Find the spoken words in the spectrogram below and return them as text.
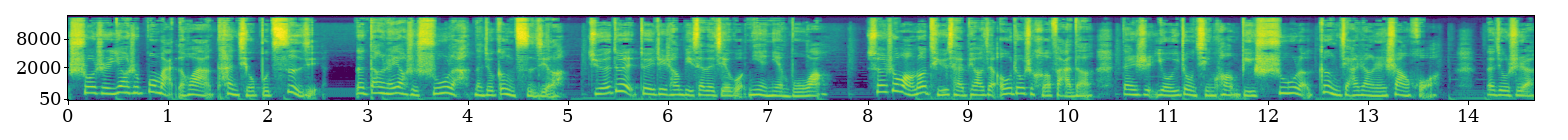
说是要是不买的话，看球不刺激。那当然，要是输了，那就更刺激了，绝对对这场比赛的结果念念不忘。虽然说网络体育彩票在欧洲是合法的，但是有一种情况比输了更加让人上火，那就是。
